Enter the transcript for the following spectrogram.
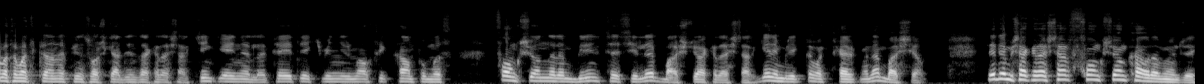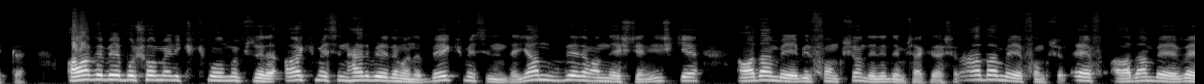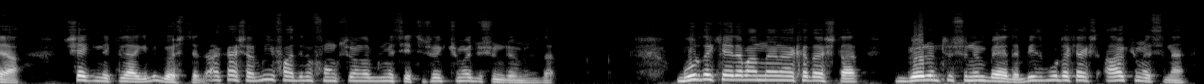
Matematik kanalına hepiniz hoş geldiniz arkadaşlar. King yayınlarıyla TYT 2026 kampımız fonksiyonların birinci testiyle başlıyor arkadaşlar. Gelin birlikte vakit kaybetmeden başlayalım. Ne demiş arkadaşlar? Fonksiyon kavramı öncelikle. A ve B boş olmayan iki küme olmak üzere A kümesinin her bir elemanı B kümesinin de yalnız bir elemanla eşleyen ilişkiye A'dan B'ye bir fonksiyon denir demiş arkadaşlar. A'dan B'ye fonksiyon f, A'dan B'ye veya şeklindekiler gibi gösterilir. Arkadaşlar bir ifadenin fonksiyon olabilmesi için şöyle küme düşündüğümüzde Buradaki elemanların arkadaşlar görüntüsünün B'de. Biz buradaki A kümesine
